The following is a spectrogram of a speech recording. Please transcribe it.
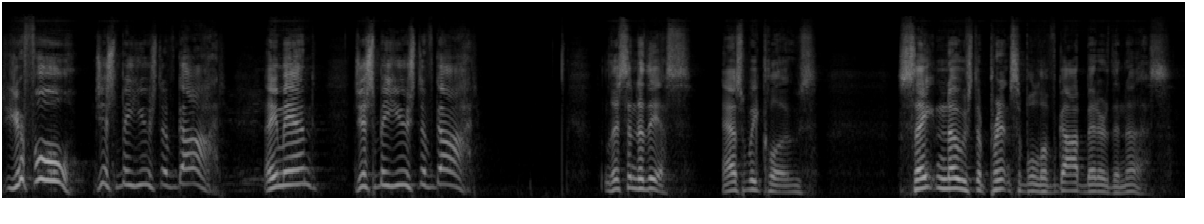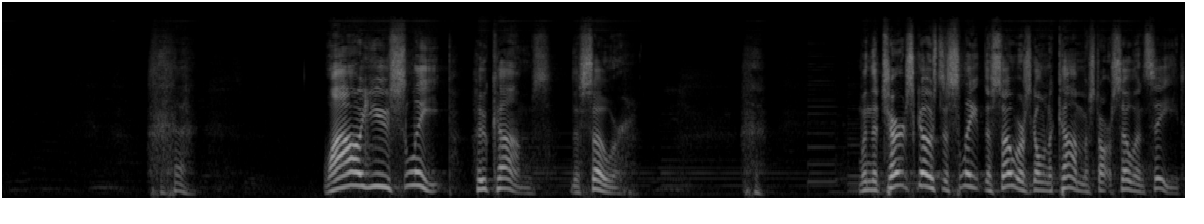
you're full. Just be used of God. Amen. Just be used of God. Listen to this as we close. Satan knows the principle of God better than us. While you sleep, who comes? The sower. When the church goes to sleep, the sower's going to come and start sowing seed.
